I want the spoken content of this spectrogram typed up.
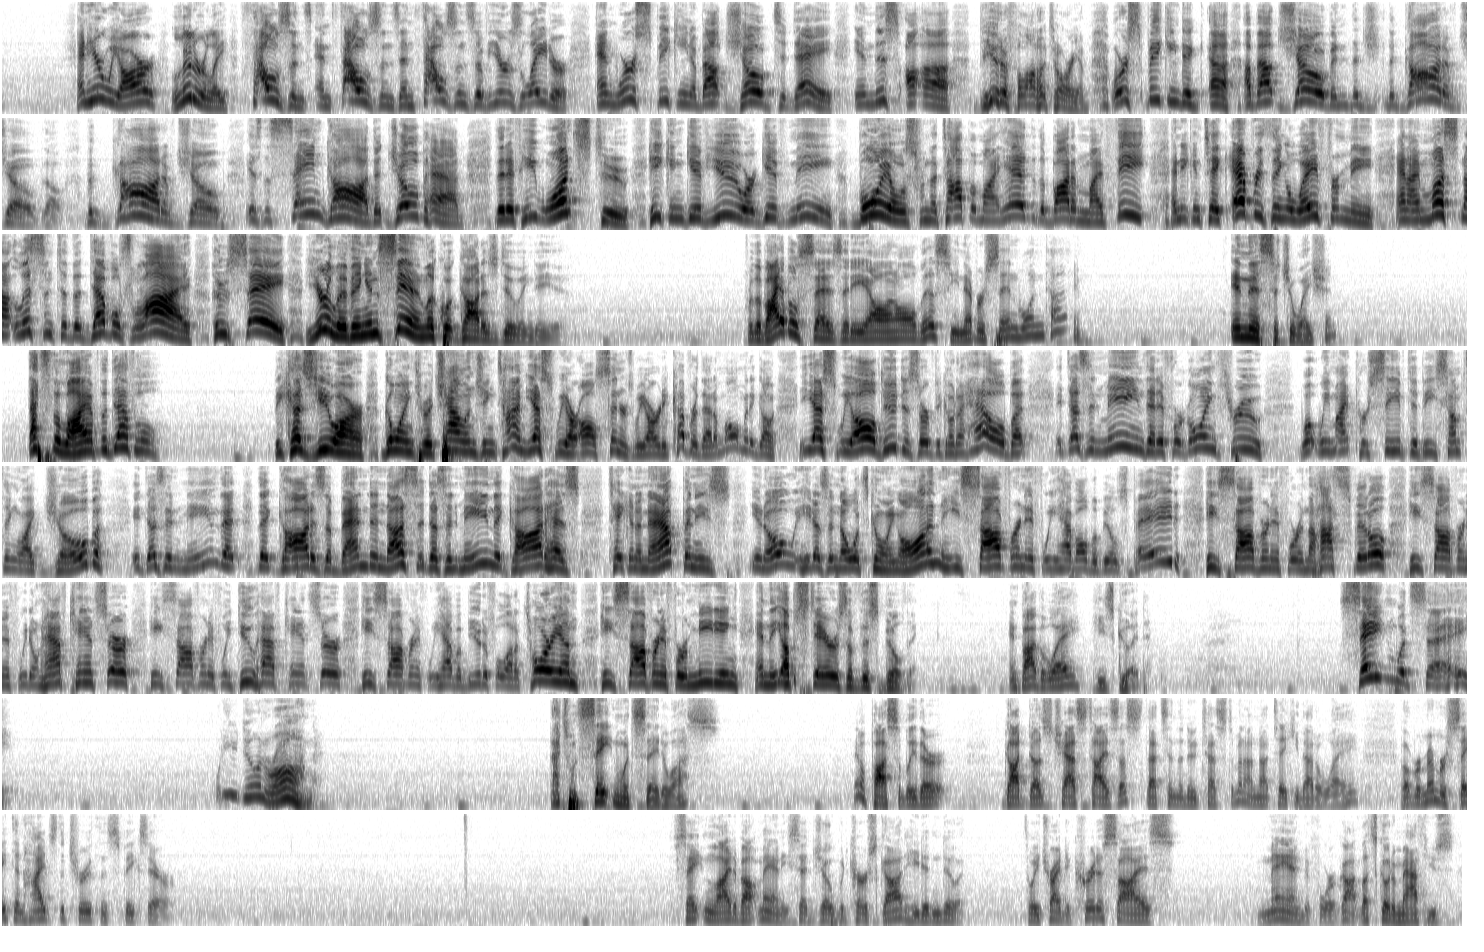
And here we are, literally thousands and thousands and thousands of years later, and we're speaking about Job today in this uh, uh, beautiful auditorium. We're speaking to, uh, about Job and the, the God of Job, though the God of Job is the same God that Job had, that if he wants to, he can give you or give me boils from the top of my head to the bottom of my feet, and he can take everything away from me. And I must not listen to the devil's lie who say, You're living in sin. Look what God is doing to you. For the Bible says that he, on all this, he never sinned one time in this situation. That's the lie of the devil. Because you are going through a challenging time. Yes, we are all sinners. We already covered that a moment ago. Yes, we all do deserve to go to hell, but it doesn't mean that if we're going through what we might perceive to be something like Job. It doesn't mean that, that God has abandoned us. It doesn't mean that God has taken a nap and he's, you know, he doesn't know what's going on. He's sovereign if we have all the bills paid. He's sovereign if we're in the hospital. He's sovereign if we don't have cancer. He's sovereign if we do have cancer. He's sovereign if we have a beautiful auditorium. He's sovereign if we're meeting in the upstairs of this building. And by the way, he's good. Satan would say, What are you doing wrong? That's what Satan would say to us. You know, possibly there, God does chastise us. That's in the New Testament. I'm not taking that away. But remember, Satan hides the truth and speaks error. Satan lied about man. He said Job would curse God. He didn't do it. So he tried to criticize man before God. Let's go to Matthew's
